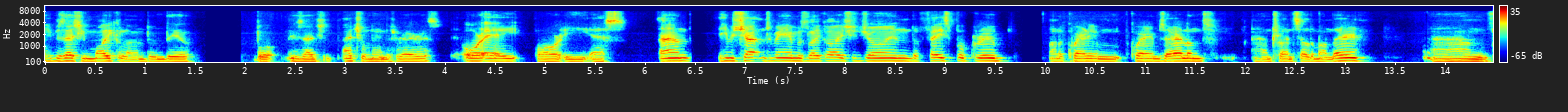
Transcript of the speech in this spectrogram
He was actually Michael on DoneDeal, but his actual, actual name is Rares, or A R E S. And he was chatting to me and was like, "Oh, you should join the Facebook group on Aquarium Aquariums Ireland and try and sell them on there." And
